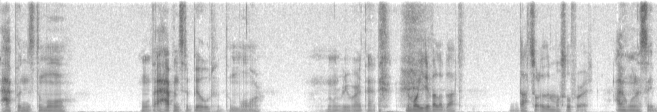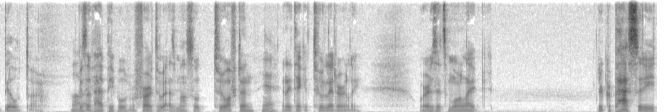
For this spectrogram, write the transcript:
happens the more, well, that happens to build the more. I'm to reword that. The more you develop that, that's sort of the muscle for it. I don't want to say build though, because. I've had people refer to it as muscle too often yeah, and they take it too literally. Whereas it's more like your capacity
